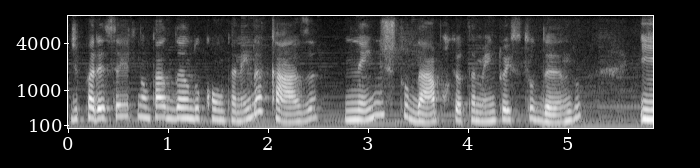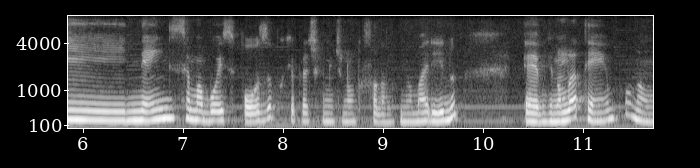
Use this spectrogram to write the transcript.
de parecer que não está dando conta nem da casa, nem de estudar, porque eu também estou estudando, e nem de ser uma boa esposa, porque praticamente não tô falando com meu marido, é, porque não dá tempo, não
